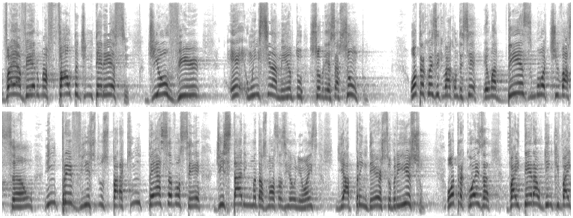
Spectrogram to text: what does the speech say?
vai haver uma falta de interesse de ouvir um ensinamento sobre esse assunto. Outra coisa que vai acontecer é uma desmotivação, imprevistos para que impeça você de estar em uma das nossas reuniões e aprender sobre isso. Outra coisa, vai ter alguém que vai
